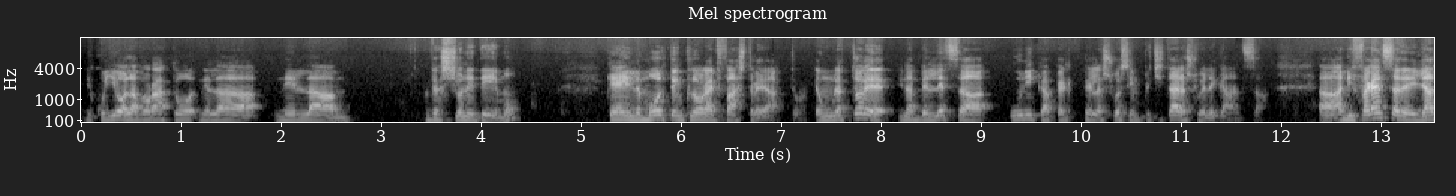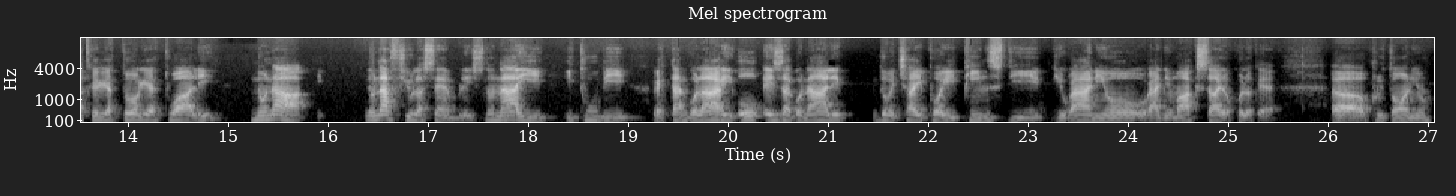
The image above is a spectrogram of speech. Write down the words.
di cui io ho lavorato nella, nella versione demo, che è il Molten Chloride Fast Reactor. È un reattore di una bellezza unica per, per la sua semplicità e la sua eleganza. Uh, a differenza degli altri reattori attuali, non ha, non ha fuel assemblies, non ha i, tubi rettangolari o esagonali dove c'hai poi i pins di, di uranio, uranio oxide o quello che è uh, plutonio,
